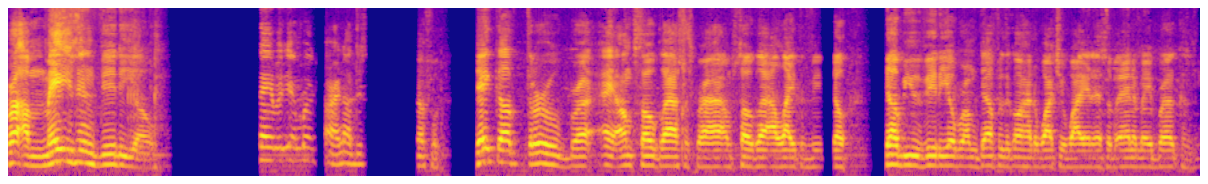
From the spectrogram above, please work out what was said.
Bro, amazing video. Name again, bro. Alright, not disrespectful. Jacob through, bro. Hey, I'm so glad I subscribed. I'm so glad I liked the video. W video, bro. I'm definitely gonna have to watch your YNS of anime, bro, because you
